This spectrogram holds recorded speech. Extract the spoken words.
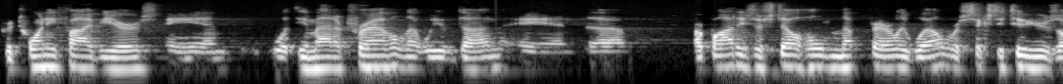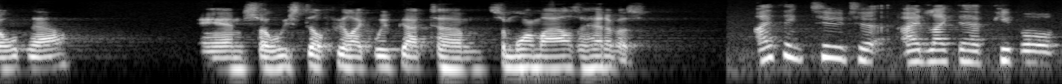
for 25 years, and with the amount of travel that we've done, and uh, our bodies are still holding up fairly well. We're 62 years old now, and so we still feel like we've got um, some more miles ahead of us. I think too. To I'd like to have people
